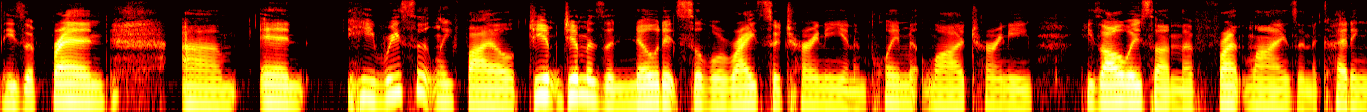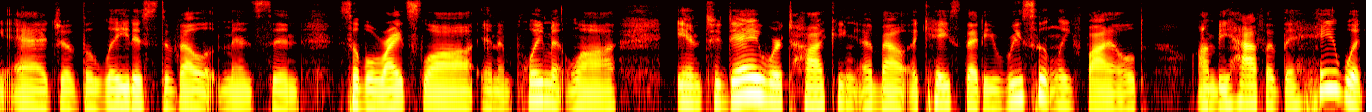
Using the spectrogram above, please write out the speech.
He's a friend. Um, and he recently filed. Jim, Jim is a noted civil rights attorney and employment law attorney. He's always on the front lines and the cutting edge of the latest developments in civil rights law and employment law. And today we're talking about a case that he recently filed on behalf of the Haywood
